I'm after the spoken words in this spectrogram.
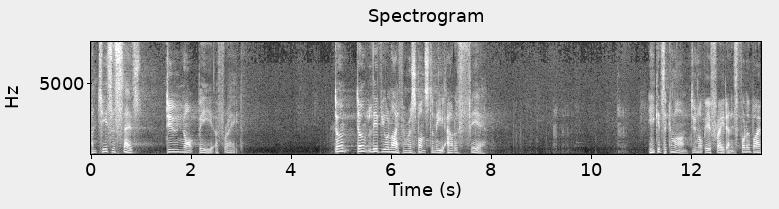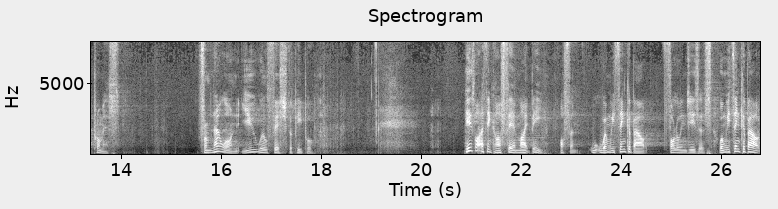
And Jesus says, do not be afraid. Don't, don't live your life in response to me out of fear. he gives a command do not be afraid, and it's followed by a promise. From now on, you will fish for people. Here's what I think our fear might be often when we think about following Jesus, when we think about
